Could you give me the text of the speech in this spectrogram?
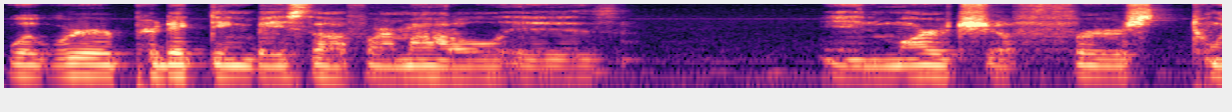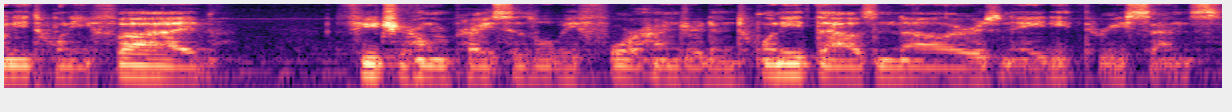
What we're predicting based off our model is in March of 1st, 2025, future home prices will be $420,000.83.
